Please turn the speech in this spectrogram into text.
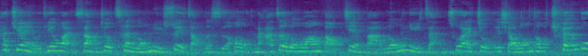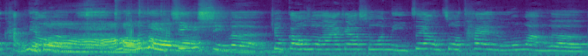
他居然有一天晚上就趁龙女睡着的时候，拿着龙王宝剑把龙女斩出来九个小龙头全部砍掉了。龙女惊醒了，就告诉阿佳说：“你这样做太鲁莽了，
